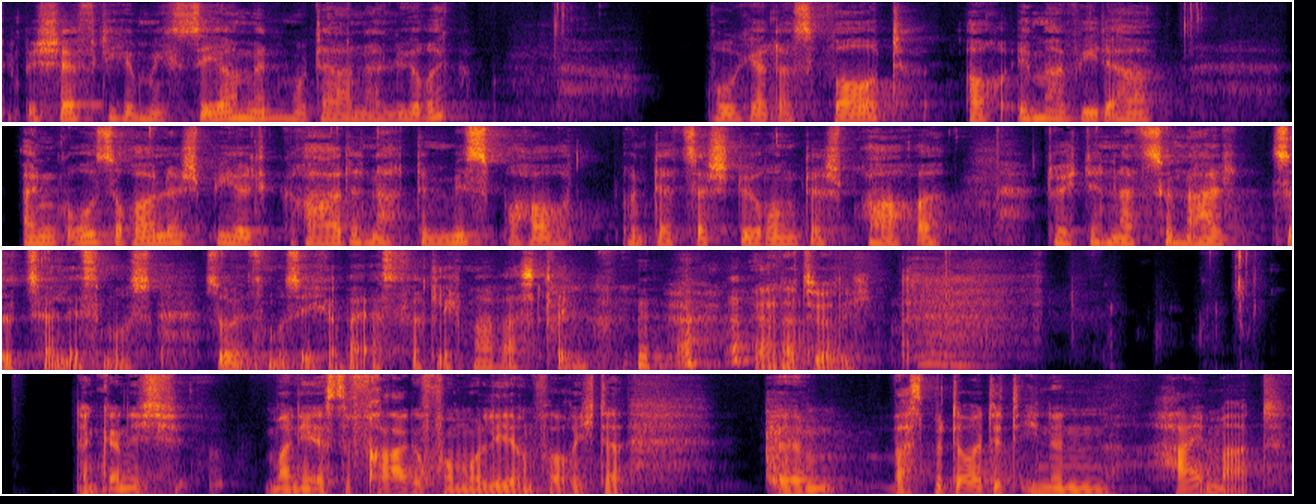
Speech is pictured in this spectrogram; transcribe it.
Ich beschäftige mich sehr mit moderner Lyrik, wo ja das Wort auch immer wieder eine große Rolle spielt, gerade nach dem Missbrauch und der Zerstörung der Sprache durch den Nationalsozialismus. So, jetzt muss ich aber erst wirklich mal was trinken. ja, natürlich. Dann kann ich meine erste Frage formulieren, Frau Richter. Ähm, was bedeutet Ihnen Heimat?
